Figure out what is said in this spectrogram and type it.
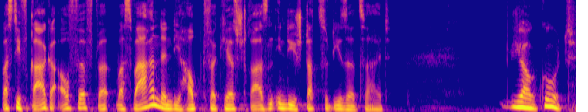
Was die Frage aufwirft, was waren denn die Hauptverkehrsstraßen in die Stadt zu dieser Zeit? Ja, gut.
